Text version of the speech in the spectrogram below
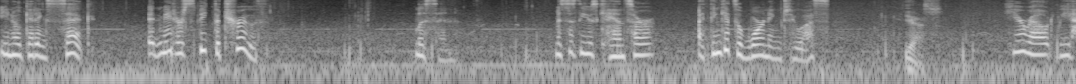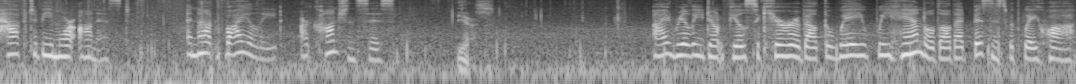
You know, getting sick, it made her speak the truth. Listen, Mrs. Liu's cancer, I think it's a warning to us. Yes. Here out, we have to be more honest and not violate our consciences. Yes. I really don't feel secure about the way we handled all that business with Wei Hua.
